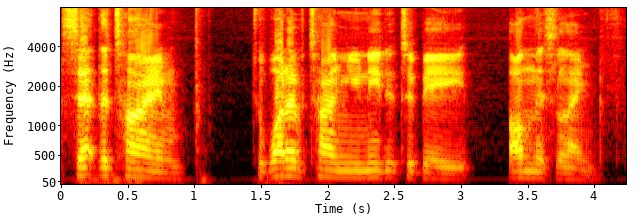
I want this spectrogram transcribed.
Set the time to whatever time you need it to be on this length.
